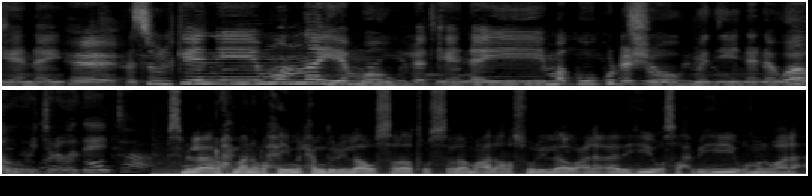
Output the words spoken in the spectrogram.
keenay rasuulkeennii mudnaye mowla keenay makuu ku dhasho madiinana waa uu hijrooday بسم الله الرحمن الرحيم الحمد لله والصلاة والسلام على رسول الله وعلى آله وصحبه ومن والاه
